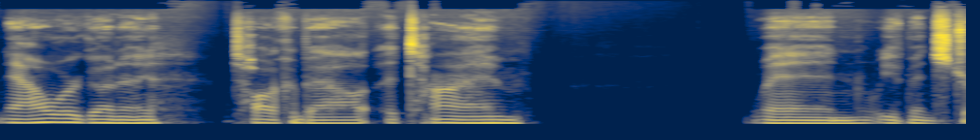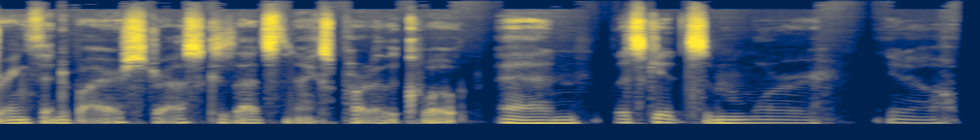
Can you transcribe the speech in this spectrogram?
now we're gonna talk about a time when we've been strengthened by our stress, because that's the next part of the quote. And let's get some more, you know,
